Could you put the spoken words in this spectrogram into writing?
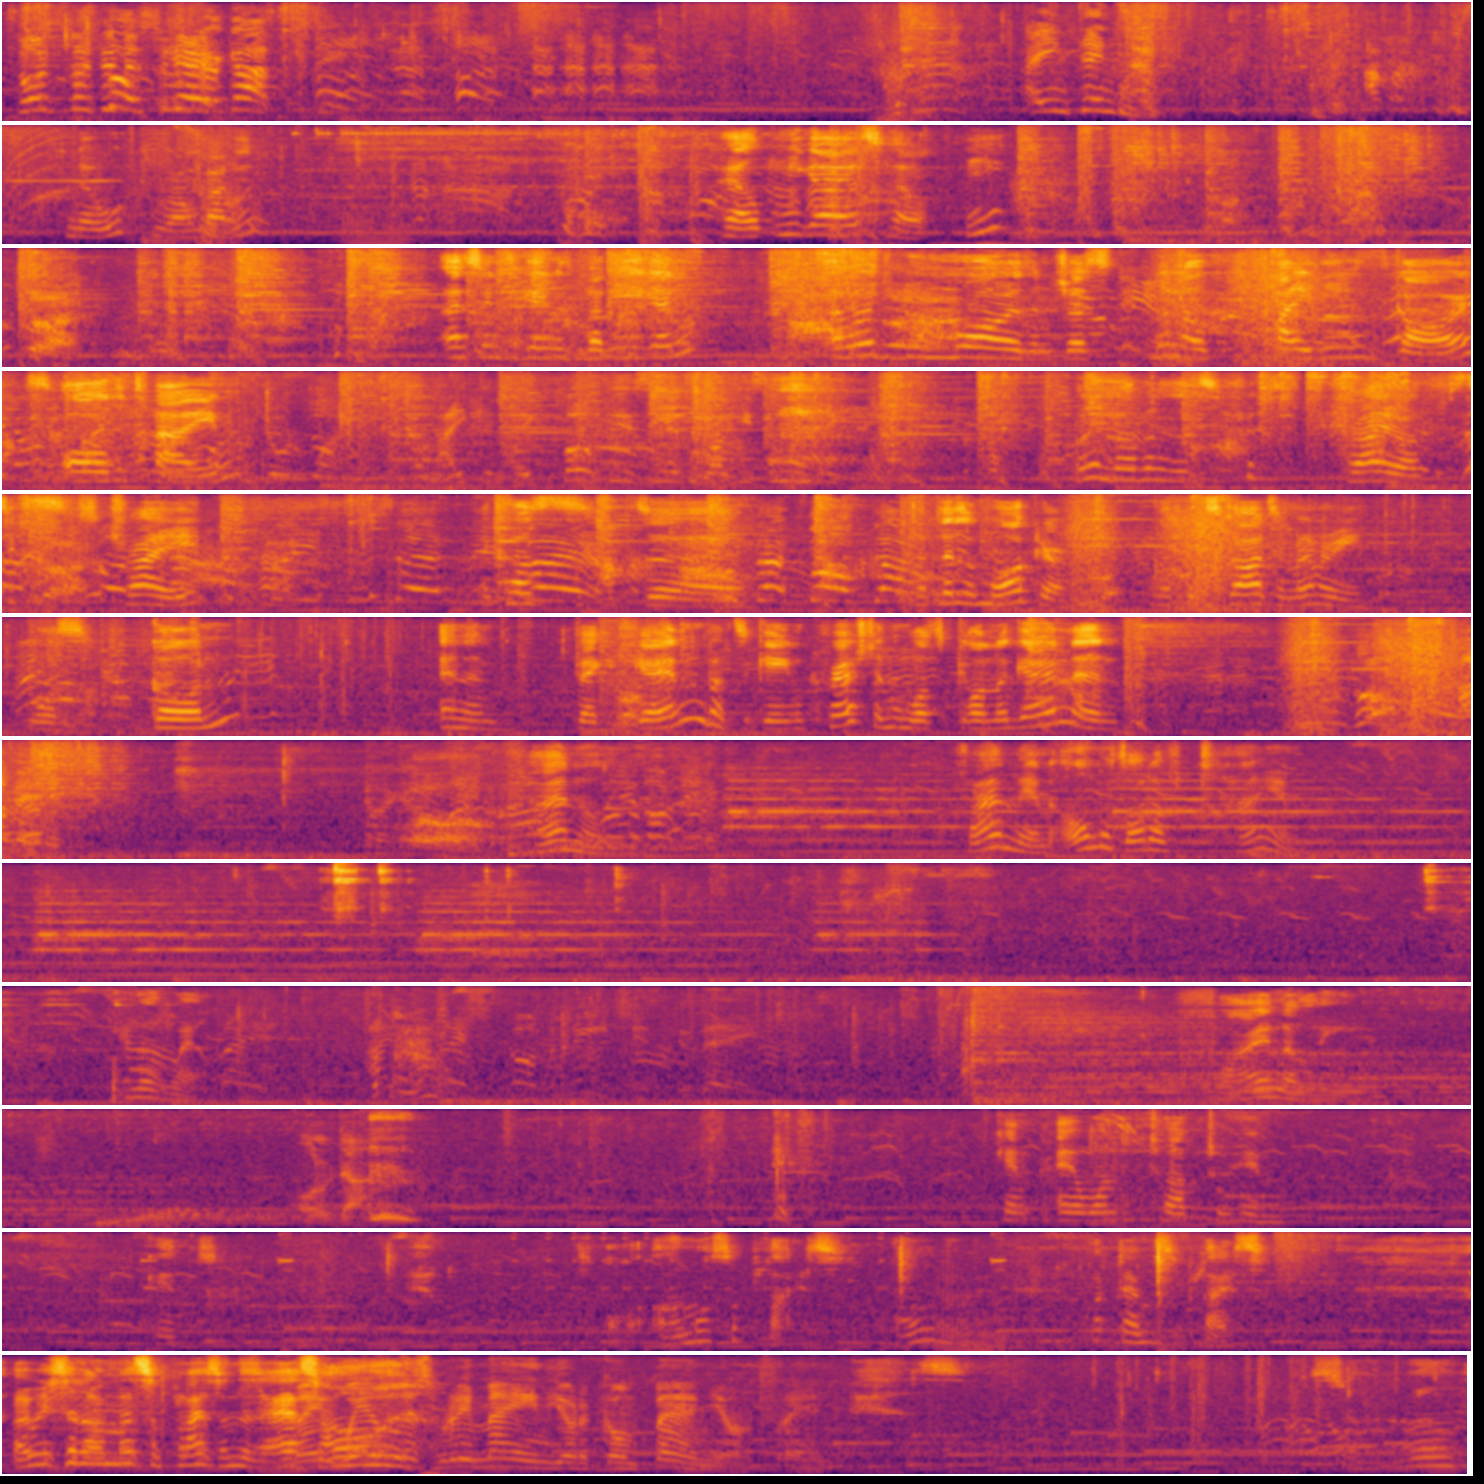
Don't let him escape! I intend. No, wrong button. Help me, guys, help me. I think the game is buggy again. I wanted to do more than just, you know, fighting guards all the time. I can take both his ears while he's sleeping. I don't know whether it's the fifth try or sixth try. Because the, that little marker that could start a memory was gone. And then back again, but the game crashed and was gone again and Finally. Finally, and almost out of time. No, well. Finally. All done. Can I want to talk to him? Get oh, almost supplies. Oh, goddamn supplies! I wasted all my supplies on this asshole. May wellness remain your companion, friend. Yes. So, well,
